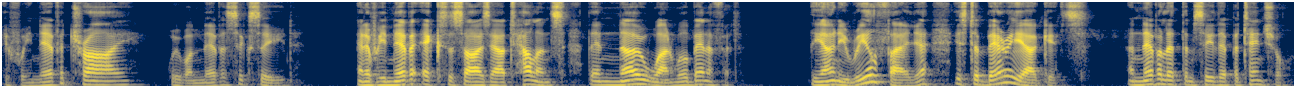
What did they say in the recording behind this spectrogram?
If we never try, we will never succeed. And if we never exercise our talents, then no one will benefit. The only real failure is to bury our gifts and never let them see their potential.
